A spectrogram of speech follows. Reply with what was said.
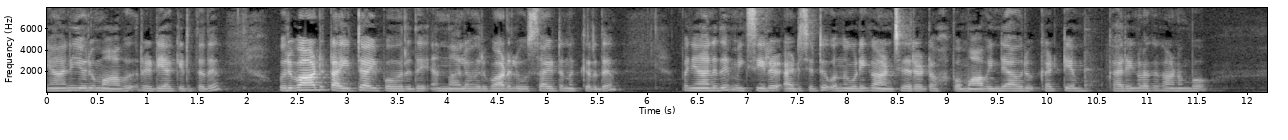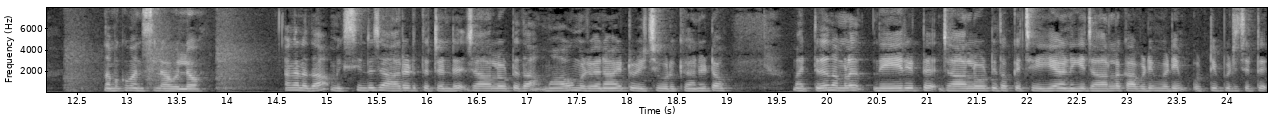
ഞാൻ ഈ ഒരു മാവ് റെഡിയാക്കിയെടുത്തത് ഒരുപാട് ടൈറ്റായി പോകരുത് എന്നാലും ഒരുപാട് ലൂസായിട്ട് നിൽക്കരുത് അപ്പോൾ ഞാനത് മിക്സിയിൽ അടിച്ചിട്ട് ഒന്നുകൂടി കാണിച്ചു തരാം കേട്ടോ. അപ്പോൾ മാവിന്റെ ആ ഒരു കട്ടിയും കാര്യങ്ങളൊക്കെ കാണുമ്പോൾ നമുക്ക് മനസ്സിലാവുമല്ലോ. അങ്ങനെ ഇതാ മിക്സിന്റെ ജാർ എടുത്തിട്ടുണ്ട്. ജാറിലോട്ട് ഇതാ മാവ് മുഴുവനായിട്ട് ഒഴിച്ചു കൊടുക്കുകയാണ് കേട്ടോ. മറ്റേത് നമ്മൾ നേരിട്ട് ജാറിലോട്ട് ഇതൊക്കെ ചെയ്യുകയാണെങ്കിൽ ജാറിലൊക്കെ അവിടെയും ഇവിടെയും ഒട്ടിപ്പിടിച്ചിട്ട്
